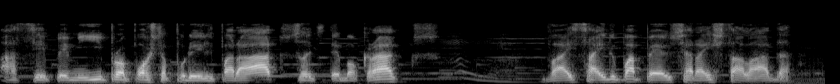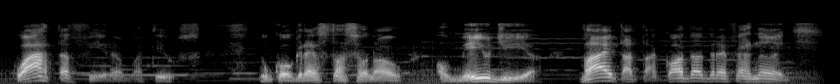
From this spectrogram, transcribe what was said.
A CPMI, proposta por ele para atos antidemocráticos, vai sair do papel e será instalada quarta-feira, Matheus, no Congresso Nacional, ao meio-dia. Vai, Tata, acorda André Fernandes.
